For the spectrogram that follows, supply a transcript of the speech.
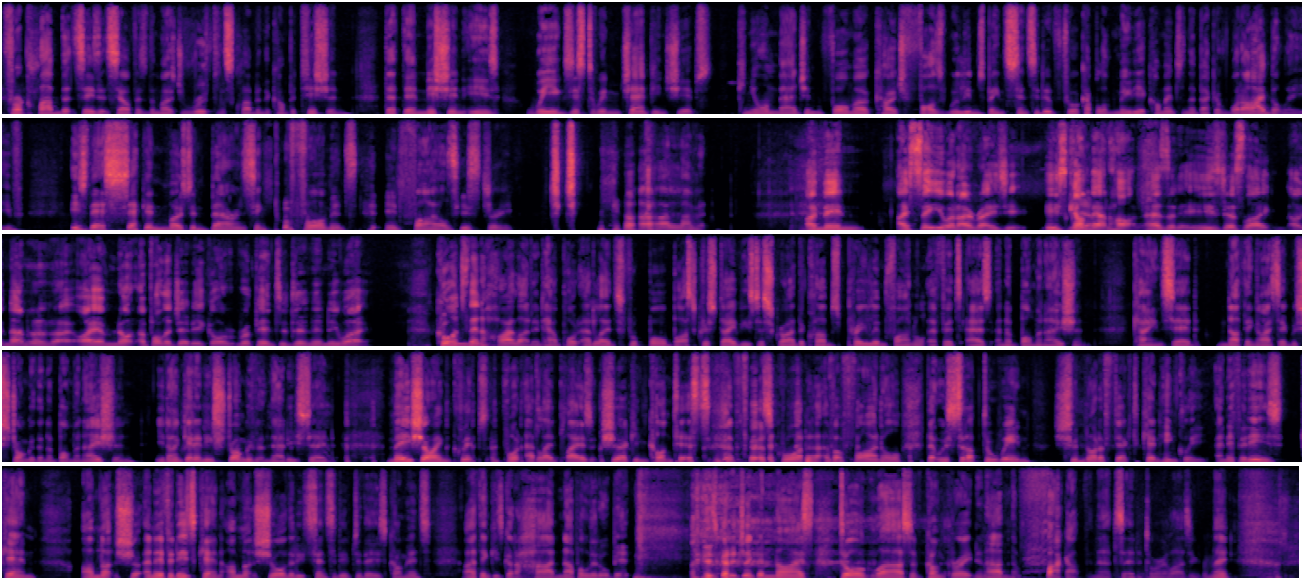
For a club that sees itself as the most ruthless club in the competition, that their mission is we exist to win championships. Can you imagine former coach Fos Williams being sensitive to a couple of media comments on the back of what I believe is their second most embarrassing performance in finals history? I love it. I mean, I see you and I raise you. He's come Yeah. out hot, hasn't he? He's just like, oh, no, no, no, no. I am not apologetic or repentant in any way. Cornes then highlighted how Port Adelaide's football boss, Chris Davies, described the club's prelim final efforts as an abomination. Kane said, Nothing I said was stronger than abomination. You don't get any stronger than that, he said. Me showing clips of Port Adelaide players shirking contests in the first quarter of a final that was set up to win should not affect Ken Hinkley. And if it is, Ken, I'm not sure. And if it is Ken, I'm not sure that he's sensitive to these comments. I think he's got to harden up a little bit. he's got to drink a nice tall glass of concrete and harden the fuck up. And that's editorializing for me.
